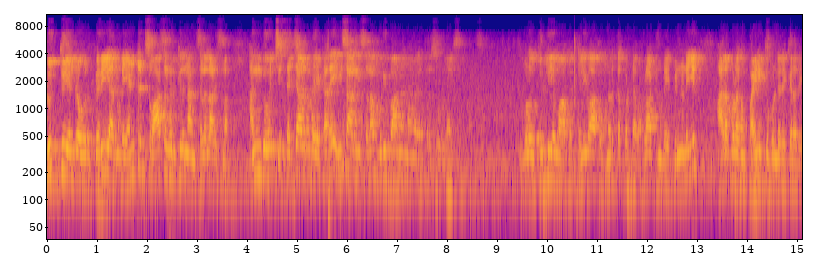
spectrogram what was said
லுத்து என்ற ஒரு பெரிய அதனுடைய என்ட்ரன்ஸ் வாசல் இருக்குது நான் செல்லல்லா அலிஸ்லாம் அங்கு வச்சு தஜாலனுடைய கதையை ஈசா அலை இஸ்லாம் முடிப்பாங்கன்னு நாங்கள் ரசூலுல்லாஹி இவ்வளவு துல்லியமாக தெளிவாக உணர்த்தப்பட்ட வரலாற்றினுடைய பின்னணியில் அரபுலகம் பயணித்துக் கொண்டிருக்கிறது.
